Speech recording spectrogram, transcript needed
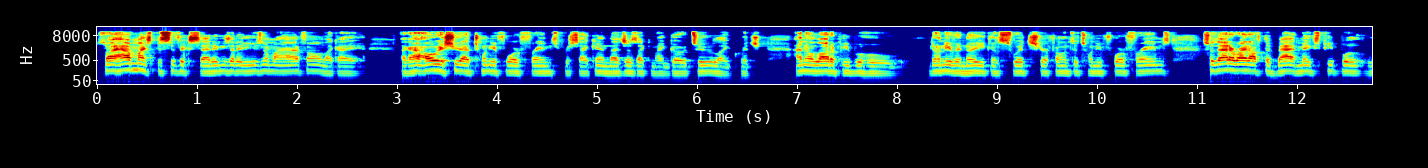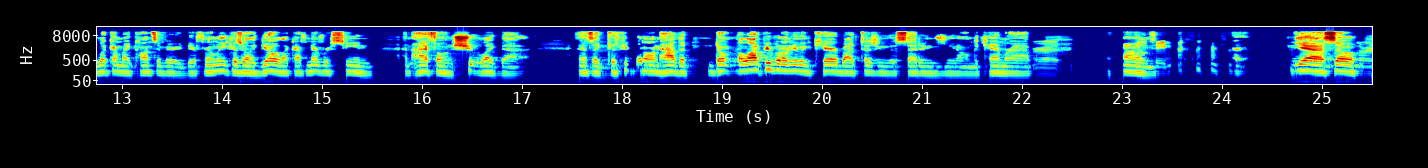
so I have my specific settings that I use on my iPhone. Like I like I always shoot at 24 frames per second. That's just like my go-to. Like which I know a lot of people who don't even know you can switch your phone to 24 frames. So that right off the bat makes people look at my content very differently because they're like, yo, like I've never seen an iPhone shoot like that. And it's like because mm. people don't have the don't a lot of people don't even care about touching the settings, you know, on the camera app. Right. Um, yeah. So.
